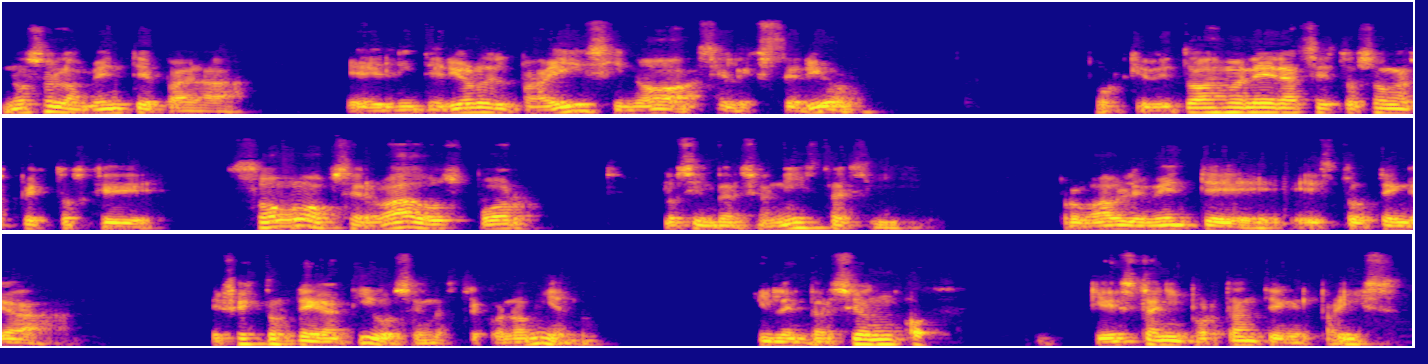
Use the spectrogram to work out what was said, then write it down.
no solamente para el interior del país, sino hacia el exterior porque de todas maneras estos son aspectos que son observados por los inversionistas y probablemente esto tenga efectos negativos en nuestra economía ¿no? y la inversión que es tan importante en el país.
